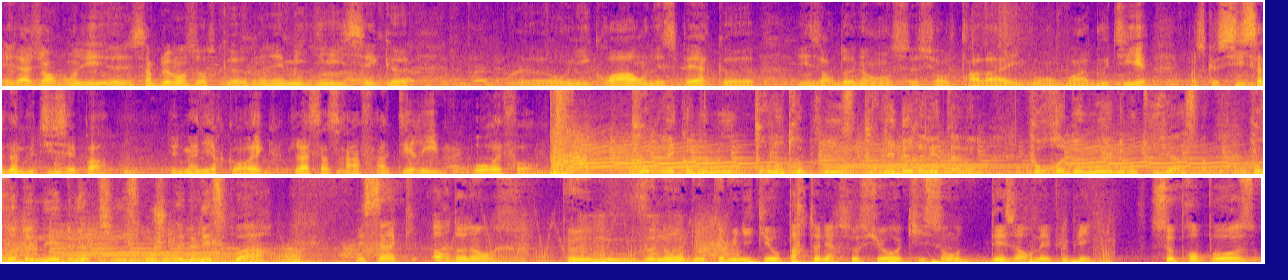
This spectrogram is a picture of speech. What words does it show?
Et là, je rebondis euh, simplement sur ce que mon ami dit, c'est que euh, on y croit, on espère que les ordonnances sur le travail vont, vont aboutir, parce que si ça n'aboutissait pas d'une manière correcte, là, ça serait un frein terrible aux réformes. Pour l'économie, pour l'entreprise, pour libérer les talents, pour redonner de l'enthousiasme, pour redonner de l'optimisme aux gens et de l'espoir. Les cinq ordonnances que nous venons de communiquer aux partenaires sociaux, qui sont désormais publics, se proposent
